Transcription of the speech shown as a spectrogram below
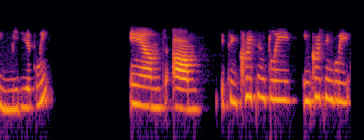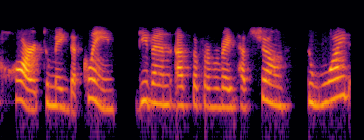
immediately, and um, it's increasingly increasingly hard to make that claim, given, as Dr. Reveiz has shown, the wide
